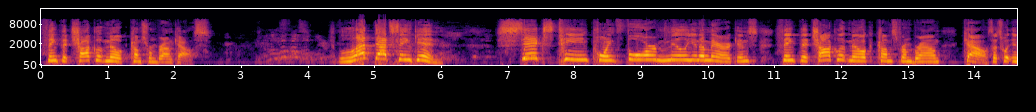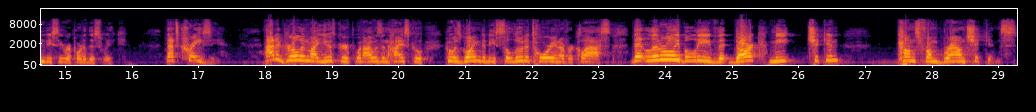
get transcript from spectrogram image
think that chocolate milk comes from brown cows. Let that sink in. 16.4 million Americans think that chocolate milk comes from brown cows. That's what NBC reported this week. That's crazy. I had a girl in my youth group when I was in high school who was going to be salutatorian of her class that literally believed that dark meat chicken comes from brown chickens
